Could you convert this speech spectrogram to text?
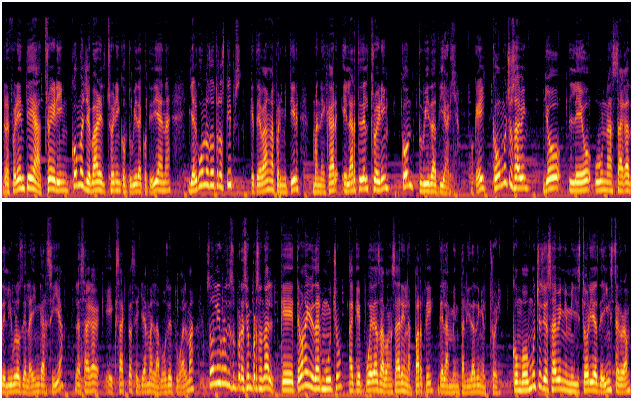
referente a trading, cómo llevar el trading con tu vida cotidiana y algunos otros tips que te van a permitir manejar el arte del trading con tu vida diaria. ¿Ok? Como muchos saben, yo leo una saga de libros de Laín García. La saga exacta se llama La voz de tu alma. Son libros de superación personal que te van a ayudar mucho a que puedas avanzar en la parte de la mentalidad en el trading. Como muchos ya saben en mis historias de Instagram,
